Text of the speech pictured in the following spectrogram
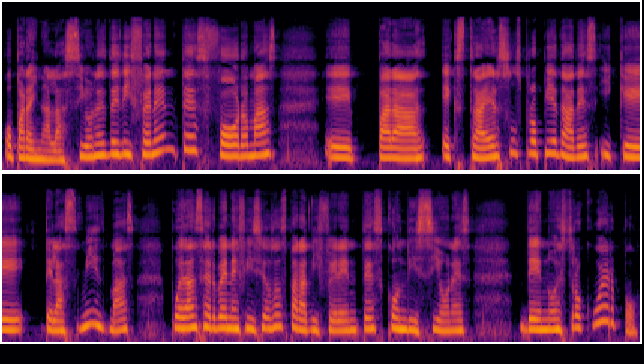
o para inhalaciones de diferentes formas para extraer sus propiedades y que de las mismas puedan ser beneficiosas para diferentes condiciones de nuestro cuerpo.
